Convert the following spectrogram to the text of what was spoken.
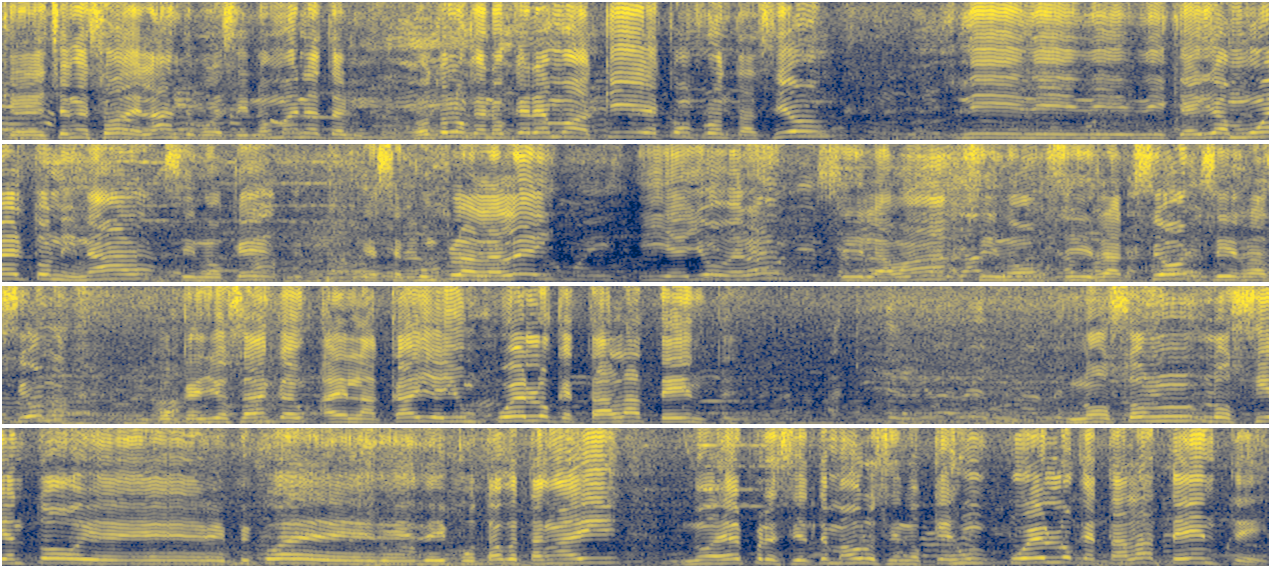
que echen eso adelante, porque si no, imagínate, nosotros lo que no queremos aquí es confrontación, ni, que haya muertos ni nada, sino que, se cumpla la ley y ellos verán si no, reaccionan, si reaccionan, porque ellos saben que en la calle hay un pueblo que está latente. No son los cientos eh, y pico de, de- de diputados que están ahí, no es el presidente Maduro, sino que es un pueblo que está latente.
